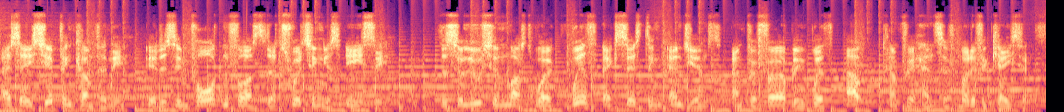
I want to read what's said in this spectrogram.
As a shipping company, it is important for us that switching is easy. The solution must work with existing engines and preferably without comprehensive modifications.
